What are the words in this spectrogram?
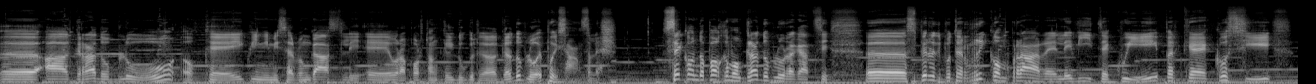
eh, a grado blu, ok, quindi mi serve un Ghastly e ora porto anche il Dugtrio a grado blu e poi Sunslash. Secondo Pokémon grado blu ragazzi uh, Spero di poter ricomprare le vite qui Perché così uh,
